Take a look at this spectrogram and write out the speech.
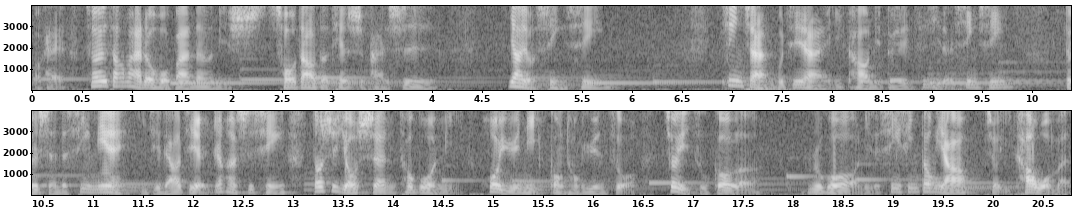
OK，最后一张牌的伙伴呢，你抽到的天使牌是要有信心，进展不尽然依靠你对自己的信心、对神的信念以及了解，任何事情都是由神透过你或与你共同运作，就已足够了。如果你的信心动摇，就依靠我们。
